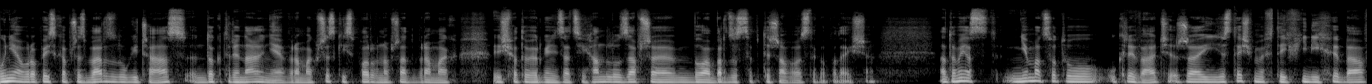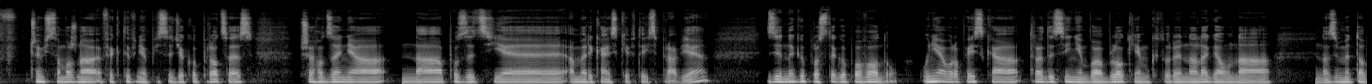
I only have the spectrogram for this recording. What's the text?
Unia Europejska przez bardzo długi czas doktrynalnie w ramach wszystkich sporów, na przykład w ramach Światowej Organizacji Handlu, zawsze była bardzo sceptyczna wobec tego podejścia. Natomiast nie ma co tu ukrywać, że jesteśmy w tej chwili chyba w czymś, co można efektywnie opisać jako proces przechodzenia na pozycje amerykańskie w tej sprawie. Z jednego prostego powodu. Unia Europejska tradycyjnie była blokiem, który nalegał na nazwijmy to,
